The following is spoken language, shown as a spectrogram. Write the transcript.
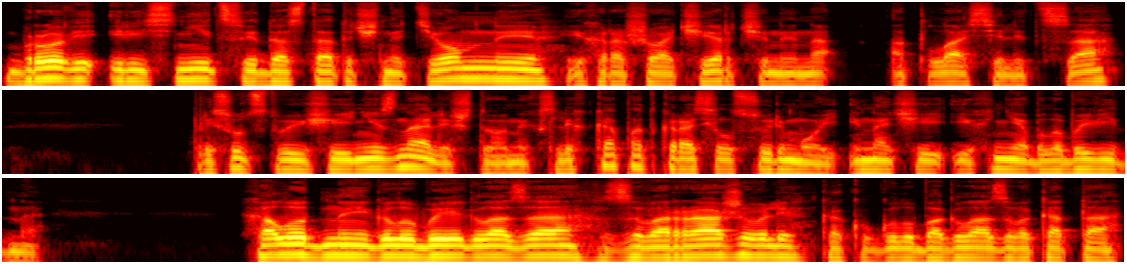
брови и ресницы достаточно темные и хорошо очерчены на атласе лица. Присутствующие не знали, что он их слегка подкрасил сурьмой, иначе их не было бы видно. Холодные голубые глаза завораживали, как у голубоглазого кота.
